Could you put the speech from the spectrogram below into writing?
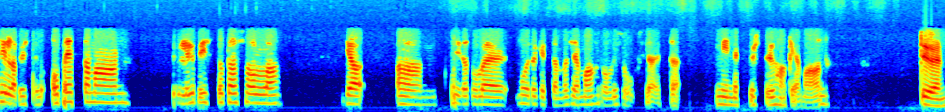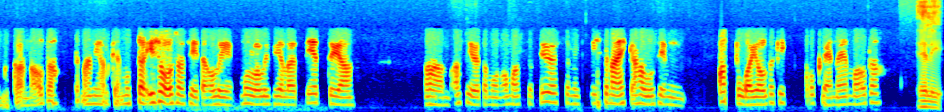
sillä pystyy opettamaan yliopistotasolla ja um, siitä tulee muitakin tämmöisiä mahdollisuuksia, että minne pystyy hakemaan työn kannalta tämän jälkeen. Mutta iso osa siitä oli, mulla oli vielä tiettyjä um, asioita mun omassa työssä, mistä mä ehkä halusin apua joltakin kokeneemmalta. Eli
